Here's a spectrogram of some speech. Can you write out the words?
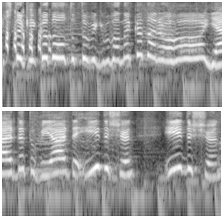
3 dakika doldu Tubi bulana kadar. Oho yerde Tubi yerde. İyi düşün. İyi düşün.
